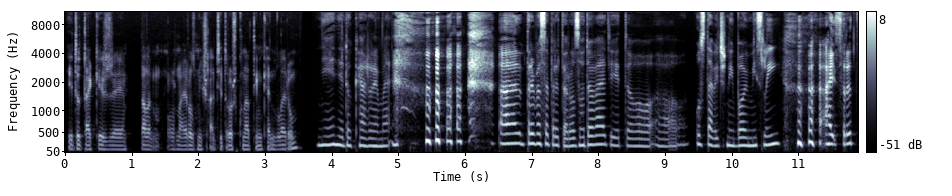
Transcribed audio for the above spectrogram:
je to také, že ale možno aj rozmýšľate trošku nad tým Candlerom? Nie, nedokážeme. a treba sa preto rozhodovať. Je to uh, ustavičný boj myslí, aj srdc,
